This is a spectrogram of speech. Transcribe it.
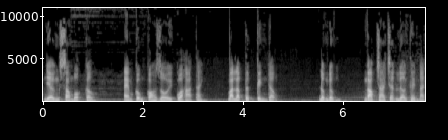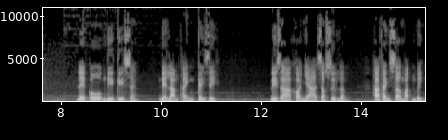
Nhưng sau một câu, Em cũng có rồi của Hà Thanh, Bà lập tức kinh động. Đúng đúng, Ngọc trai chất lượng thế này, Để cô nghĩ kỹ xem Nên làm thành cây gì. Đi ra khỏi nhà giáo sư Lâm, Hà Thanh sờ mặt mình,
